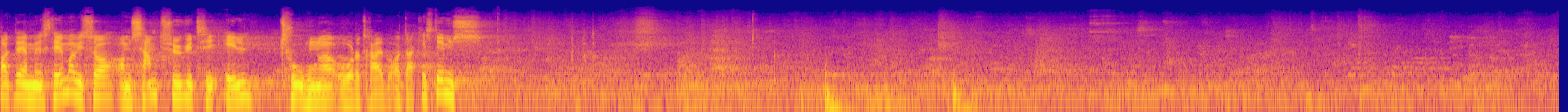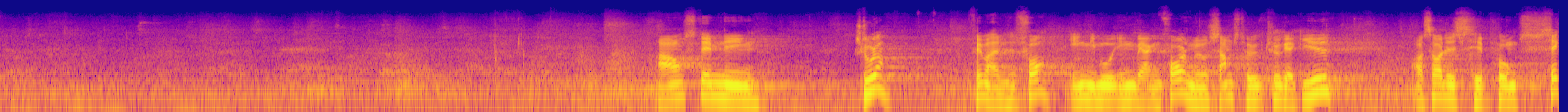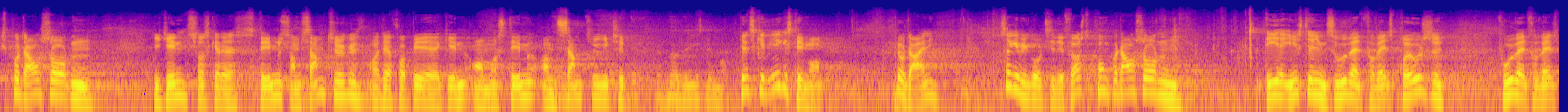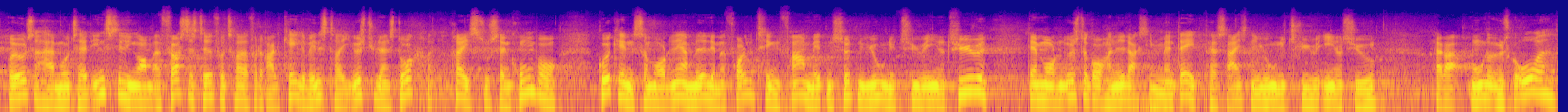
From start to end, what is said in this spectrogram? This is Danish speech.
Og dermed stemmer vi så om samtykke til L 238, og der kan stemmes. Afstemningen slutter. 95 for, ingen imod, ingen hverken for eller. Samtykke er givet. Og så er det til punkt 6 på dagsordenen. Igen så skal der stemmes om samtykke, og derfor beder jeg igen om at stemme om samtykke til... Den skal vi ikke stemme om. Det var dejligt. Så kan vi gå til det første punkt på dagsordenen. Det er indstillingen til udvalg for valgsprøvelse. Udvalg for valgsprøvelse har jeg modtaget indstilling om, at første stedfortræder for det radikale venstre i Østjyllands Storkreds, Susanne Kronborg, godkendes som ordinær medlem af Folketinget fra med den 17. juni 2021, da Morten Østergaard har nedlagt sin mandat per 16. juni 2021. Er der nogen, der ønsker ordet?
